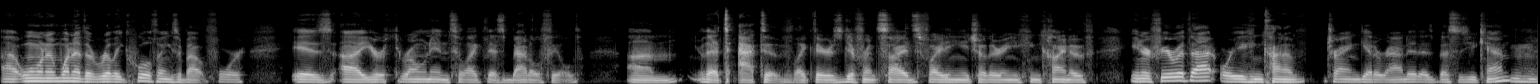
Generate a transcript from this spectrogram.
uh, one of one of the really cool things about four is uh, you're thrown into like this battlefield um, that's active. Like there's different sides fighting each other, and you can kind of interfere with that, or you can kind of try and get around it as best as you can. hmm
